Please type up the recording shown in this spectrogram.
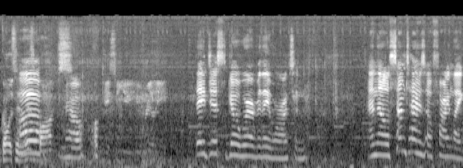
goes in this Oh, box? No. Okay, so you, you really they just go wherever they want and and they'll sometimes they'll find like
